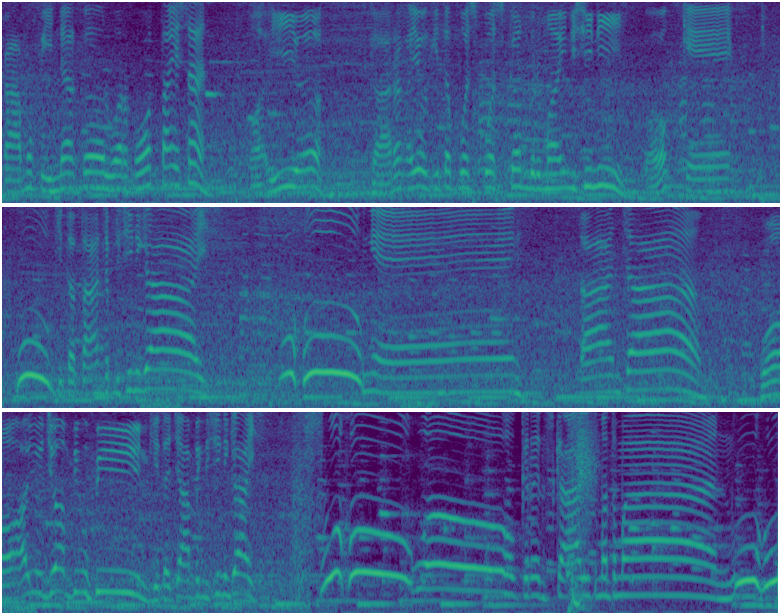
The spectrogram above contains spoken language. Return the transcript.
kamu pindah ke luar kota, Esan. Wah, iya. Sekarang ayo kita puas-puaskan bermain di sini. Oke. Uh, kita tancap di sini, guys. Uhu, ngeng. Tancap. Wah, ayo jumping Upin. Kita jumping di sini, guys. Wuhu, wow, keren sekali teman-teman. Wuhu,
